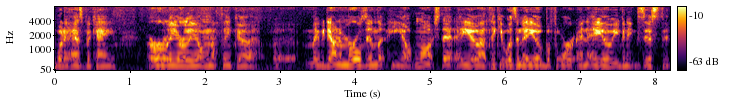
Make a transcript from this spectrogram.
what it has became. Early, early on, I think uh, uh, maybe down in Murrells Inlet, he helped launch that AO. I think it was an AO before an AO even existed,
